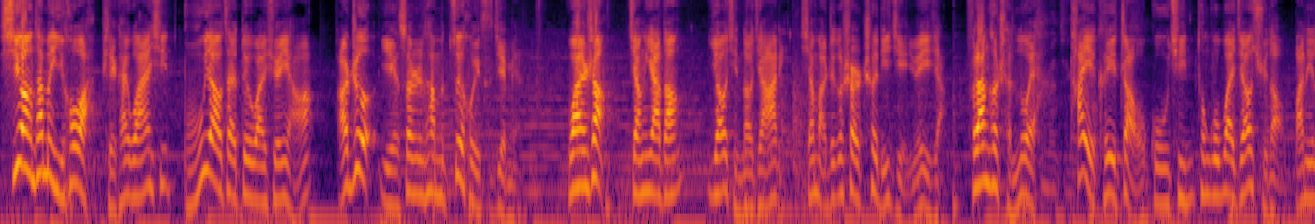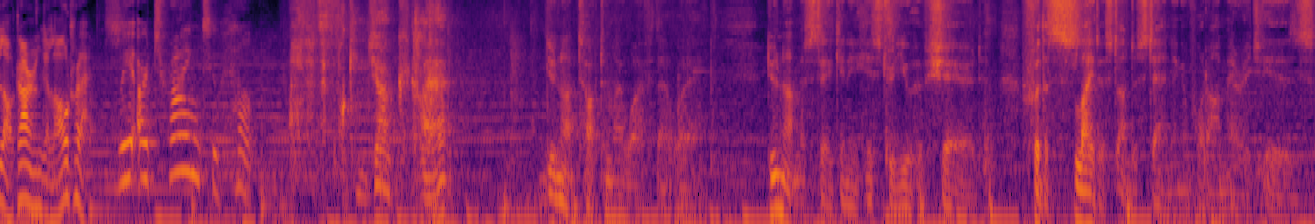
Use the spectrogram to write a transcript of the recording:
希望他们以后啊撇开关系，不要再对外宣扬。而这也算是他们最后一次见面。晚上将亚当 邀请到家里，想把这个事儿彻底解决一下。弗兰克承诺呀，他也可以找国务卿通过外交渠道把你老丈人给捞出来。 We are trying to help. That's a fucking joke, Claire. Do not talk to my wife that way. Do not mistake any history you have shared for the slightest understanding of what our marriage is,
